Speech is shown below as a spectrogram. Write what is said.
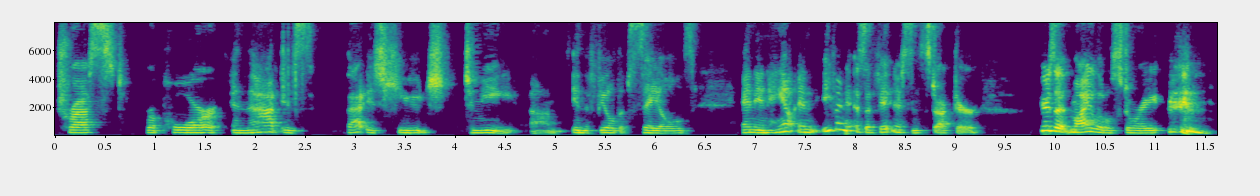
trust rapport and that is that is huge to me um, in the field of sales and in and even as a fitness instructor here's a my little story.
